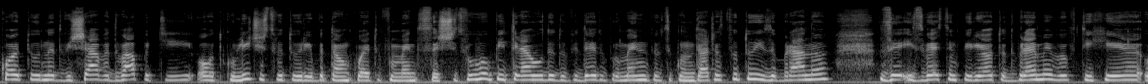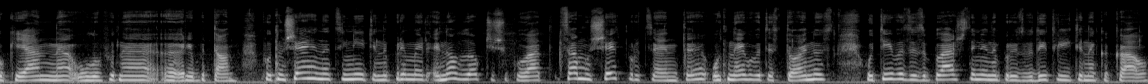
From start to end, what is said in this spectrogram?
който надвишава два пъти от количеството рибатон, което в момента съществува, би трябвало да доведе до промени в законодателството и забрана за известен период от време в Тихия океан на улов на рибатон. По отношение на цените, например, едно блокче шоколад, само 6% от неговата стоеност отива за заплащане на производителите на какао.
